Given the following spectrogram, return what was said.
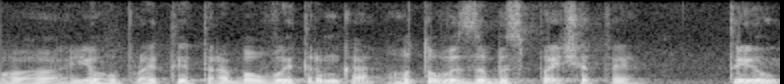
е, його пройти, треба витримка. Готові забезпечити тил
